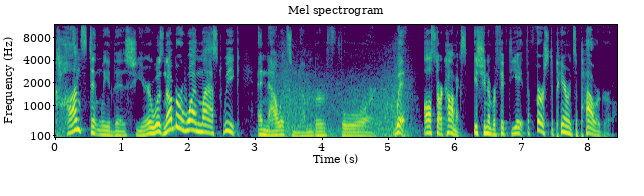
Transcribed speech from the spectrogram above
constantly this year was number one last week, and now it's number four with All Star Comics, issue number 58, the first appearance of Power Girl.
